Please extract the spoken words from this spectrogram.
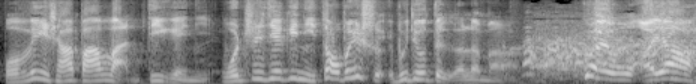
我为啥把碗递给你？我直接给你倒杯水不就得了吗？怪我呀！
